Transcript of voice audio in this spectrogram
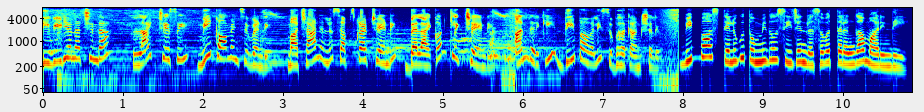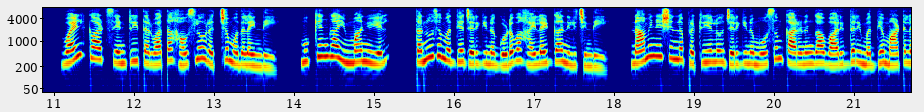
ఈ వీడియో నచ్చిందా? లైక్ చేసి మీ కామెంట్స్ ఇవ్వండి. మా ఛానల్ను సబ్స్క్రైబ్ చేయండి. బెల్ ఐకాన్ క్లిక్ చేయండి. అందరికీ దీపావళి శుభాకాంక్షలు. బిగ్ బాస్ తెలుగు తొమ్మిదో సీజన్ రసవత్తరంగా మారింది. వైల్డ్ కార్డ్స్ ఎంట్రీ తర్వాత హౌస్లో రచ్చ మొదలైంది. ముఖ్యంగా ఇమ్మాన్యుయల్ తనూజ మధ్య జరిగిన గొడవ హైలైట్గా నిలిచింది. నామినేషన్ల ప్రక్రియలో జరిగిన మోసం కారణంగా వారిద్దరి మధ్య మాటల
